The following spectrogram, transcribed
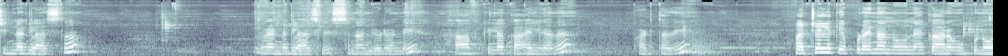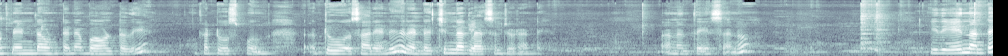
చిన్న గ్లాస్తో రెండు గ్లాసులు ఇస్తున్నాను చూడండి. హాఫ్ కిలో కాయలు కదా పడుతుంది. పచ్చళ్ళకి ఎప్పుడైనా నూనె కారం ఉప్పు నోటి నిండా ఉంటేనే బాగుంటుంది. ఇంకా టూ స్పూన్ టూ సారీ అండి రెండు చిన్న గ్లాసులు చూడండి. అనంత వేసాను. ఇది ఏంటంటే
